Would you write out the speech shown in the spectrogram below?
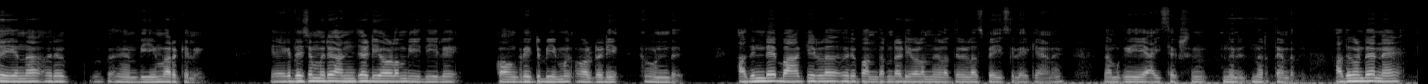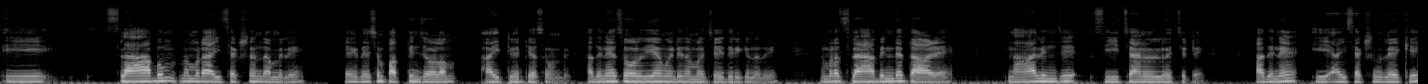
ചെയ്യുന്ന ഒരു ബീം വർക്കിൽ ഏകദേശം ഒരു അഞ്ചടിയോളം വീതിയിൽ കോൺക്രീറ്റ് ബീം ഓൾറെഡി ഉണ്ട്. അതിന്റെ ബാക്കിയുള്ള ഒരു പന്ത്രണ്ട് അടിയോളം നീളത്തിലുള്ള സ്പേസിലേക്കാണ് നമുക്ക് ഈ ഐ സെക്ഷൻ നിർത്തേണ്ടത്. അതുകൊണ്ട് തന്നെ ഈ സ്ലാബും നമ്മുടെ ഐ സെക്ഷനും തമ്മിൽ ഏകദേശം പത്തിഞ്ചോളം ഹൈറ്റ് വ്യത്യാസമുണ്ട്. അതിനെ സോൾവ് ചെയ്യാൻ വേണ്ടി നമ്മൾ ചെയ്തിരിക്കുന്നത് നമ്മുടെ സ്ലാബിന്റെ താഴെ നാലിഞ്ച് സി ചാനലിൽ വെച്ചിട്ട് അതിനെ ഈ ഐ സെക്ഷനിലേക്ക്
